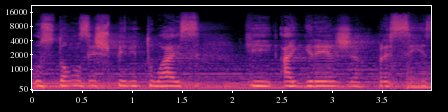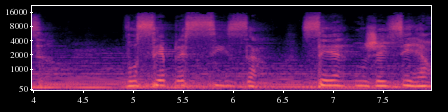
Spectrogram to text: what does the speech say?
os dons espirituais que a igreja precisa. Você precisa ser um Gesiel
